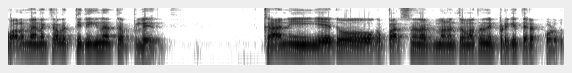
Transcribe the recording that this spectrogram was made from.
వాళ్ళ వెనకాల తిరిగినా తప్పులేదు కానీ ఏదో ఒక పర్సనల్ అభిమానంతో మాత్రం ఇప్పటికీ తిరగకూడదు.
